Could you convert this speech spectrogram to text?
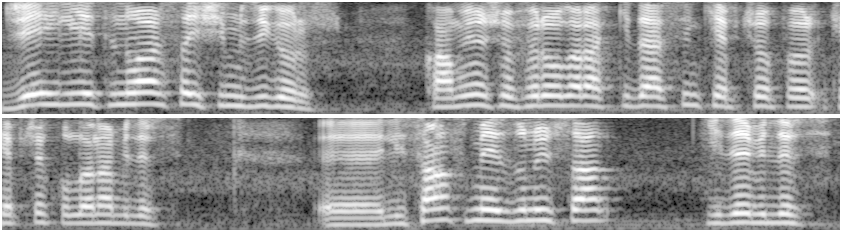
C ehliyetin varsa işimizi görür. Kamyon şoförü olarak gidersin, kepçe, oper- kepçe kullanabilirsin. Ee, lisans mezunuysan gidebilirsin.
